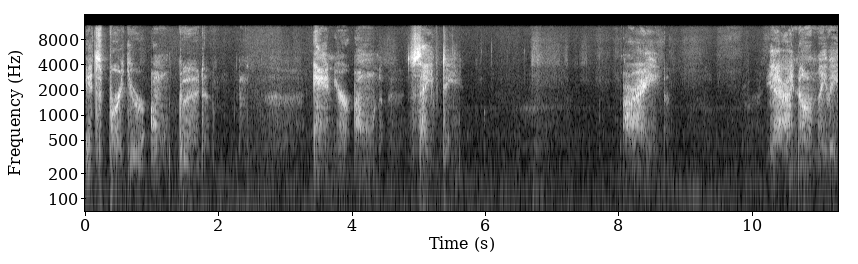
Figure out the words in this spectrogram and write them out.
It's for your own good and your own safety. Alright? Yeah, I know maybe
